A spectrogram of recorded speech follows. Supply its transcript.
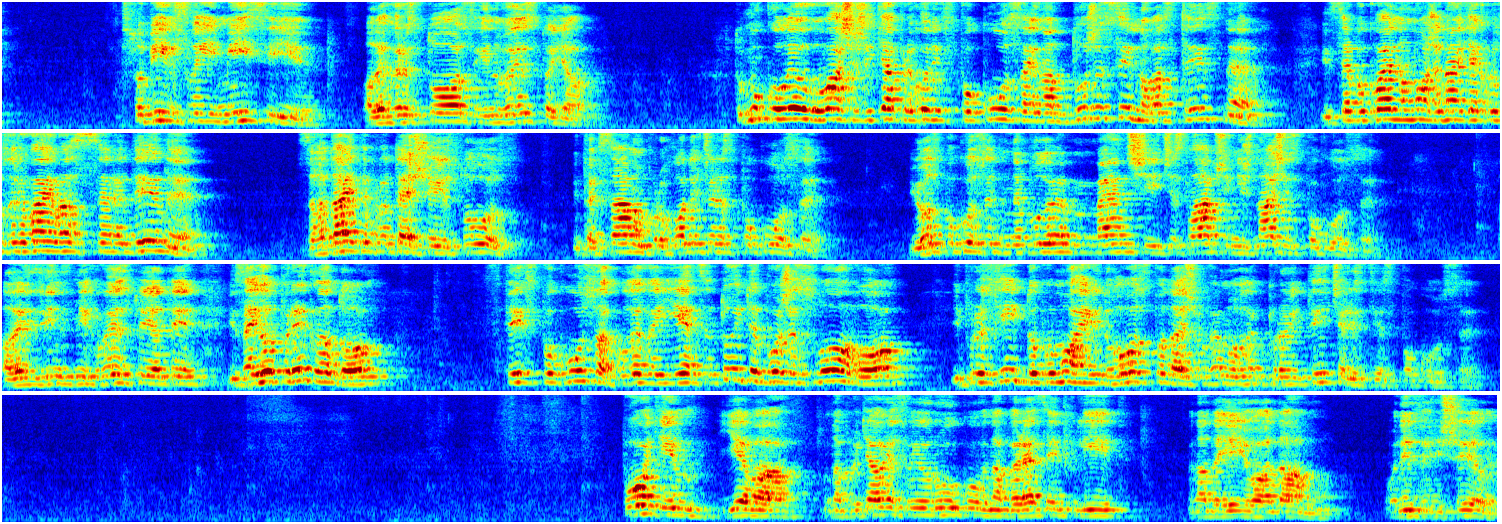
в собі в своїй місії. Але Христос Він вистояв. Тому, коли у ваше життя приходить спокуса, і вона дуже сильно вас тисне, і це буквально може навіть як розриває вас зсередини, згадайте про те, що Ісус Він так само проходить через спокуси. Його спокуси не були менші чи слабші, ніж наші спокуси. Але він зміг вистояти. І за його прикладом, в тих спокусах, коли ви є, цитуйте Боже Слово і просіть допомоги від Господа, щоб ви могли пройти через ці спокуси. Потім Єва вона протягує свою руку, вона бере цей плід, вона дає його Адаму. Вони згрішили.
